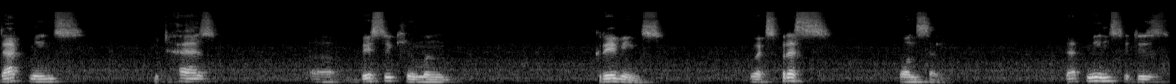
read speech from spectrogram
that means it has uh, basic human cravings to express oneself. That means it is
